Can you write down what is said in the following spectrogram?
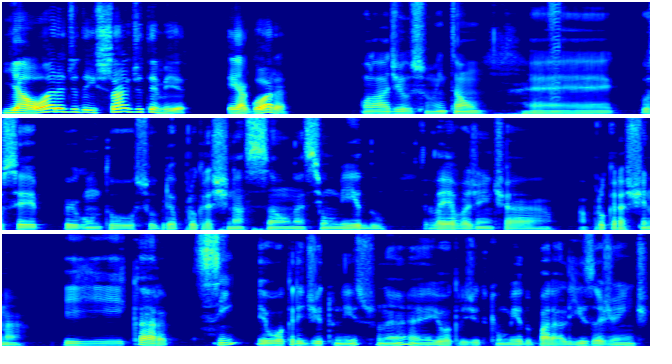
e a hora de deixar de temer é agora? Olá, Adilson. Então, é, você perguntou sobre a procrastinação, né? Se o medo leva a gente a, a procrastinar. E, cara, sim, eu acredito nisso, né? Eu acredito que o medo paralisa a gente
